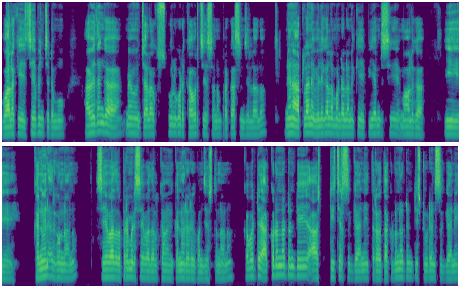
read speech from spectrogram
వాళ్ళకి చేపించడము ఆ విధంగా మేము చాలా స్కూల్ కూడా కవర్ చేస్తున్నాం ప్రకాశం జిల్లాలో. నేను అట్లానే వెలిగల్ల మండలానికి పిఎంసి మామూలుగా ఈ కన్వీనర్గా ఉన్నాను. సేవాదల పిరమిడ్ సేవాదల కన్వీనర్గా పనిచేస్తున్నాను. కాబట్టి అక్కడ ఉన్నటువంటి ఆ టీచర్స్కి కానీ తర్వాత అక్కడ ఉన్నటువంటి స్టూడెంట్స్కి కానీ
